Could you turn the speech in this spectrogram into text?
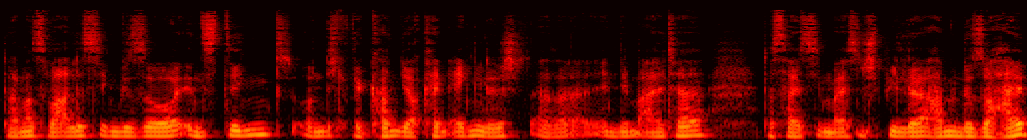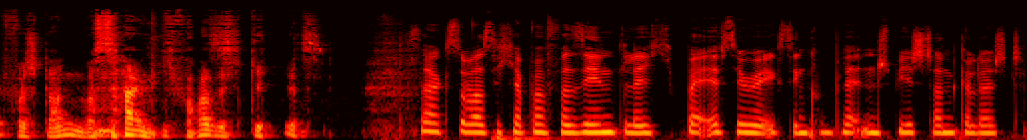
Damals war alles irgendwie so Instinkt und ich, wir konnten ja auch kein Englisch, also in dem Alter. Das heißt, die meisten Spiele haben wir nur so halb verstanden, was da eigentlich vor sich geht. Sagst du was? Ich habe mal versehentlich bei F-Zero X den kompletten Spielstand gelöscht.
